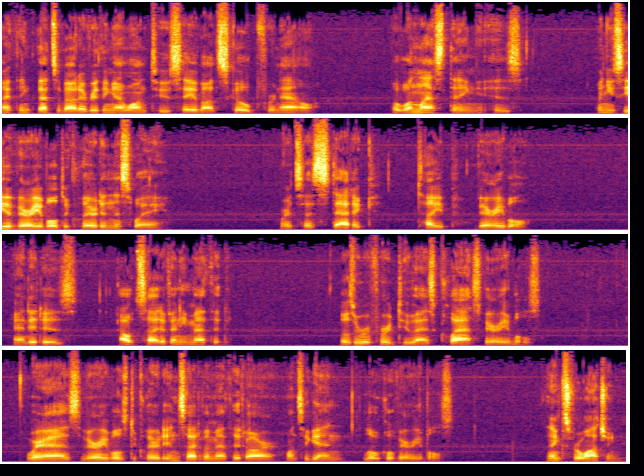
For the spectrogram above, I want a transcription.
I think that's about everything I want to say about scope for now, but one last thing is when you see a variable declared in this way, where it says static type variable, and it is outside of any method, those are referred to as class variables, whereas variables declared inside of a method are, once again, local variables. Thanks for watching.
